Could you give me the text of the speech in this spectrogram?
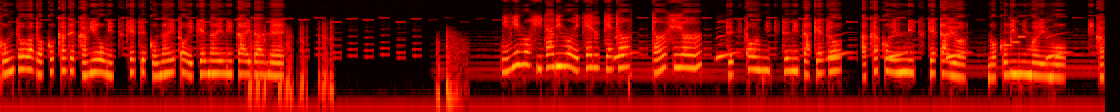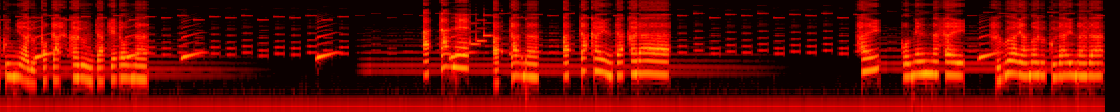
今度はどこかで鍵を見つけてこないといけないみたいだね。右も左もいけるけど、どうしよう？適当に来てみたけど、赤コイン見つけたよ。残り2枚も、近くにあると助かるんだけどな。あったね。あったな。あったかいんだからはい、ごめんなさい。すぐ謝るくらいなら、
